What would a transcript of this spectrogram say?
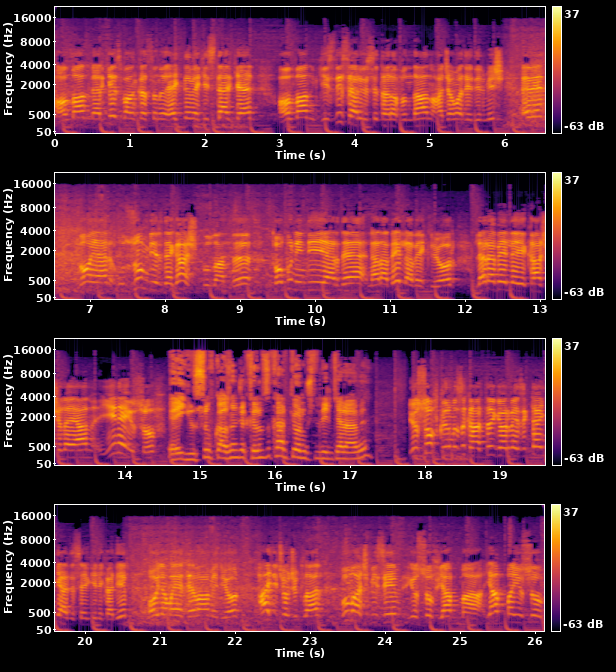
Alman Merkez Bankası'nı hacklemek isterken Alman gizli servisi tarafından hacamat edilmiş. Evet Neuer uzun bir degaj kullandı. Topun indiği yerde Larabella bekliyor. Larabella'yı karşılayan yine Yusuf. E Yusuf az önce kırmızı kart görmüştü Dilker abi. Yusuf kırmızı kartı görmezlikten geldi sevgili Kadir. Oynamaya devam ediyor. Haydi çocuklar bu maç bizim. Yusuf yapma. Yapma Yusuf.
